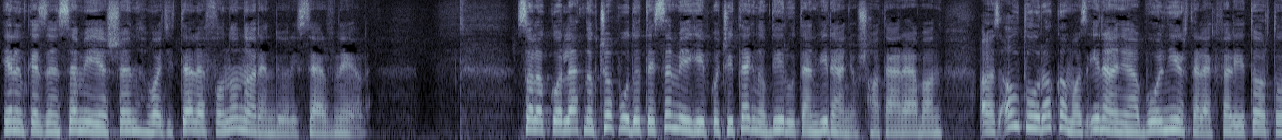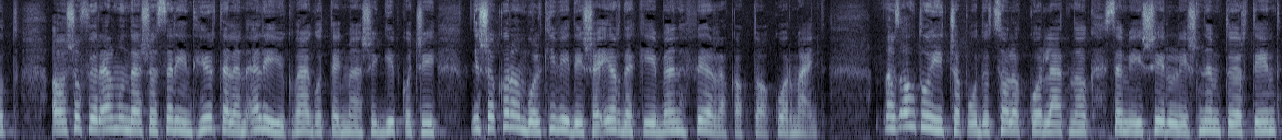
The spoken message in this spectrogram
jelentkezzen személyesen vagy telefonon a rendőri szervnél. Szalagkorlátnak csapódott egy személygépkocsi tegnap délután Virányos határában. Az autó rakam az irányából nyírtelek felé tartott. A sofőr elmondása szerint hirtelen eléjük vágott egy másik gépkocsi, és a karambol kivédése érdekében félrekapta a kormányt. Az autó így csapódott szalagkorlátnak, személyi sérülés nem történt,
